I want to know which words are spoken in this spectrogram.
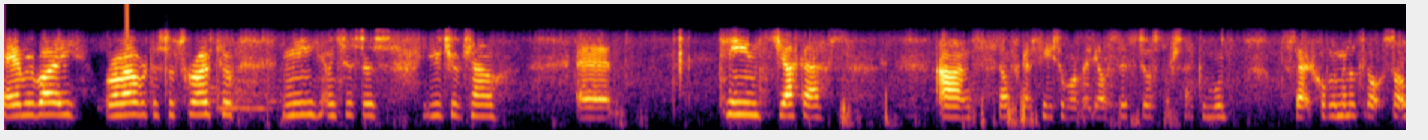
Hey everybody, remember to subscribe to me and my sister's YouTube channel, uh, Teens Jackass, and don't forget to see some more videos. This is just our second one, started a couple of minutes ago, so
